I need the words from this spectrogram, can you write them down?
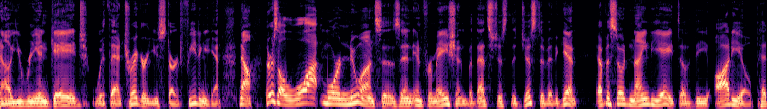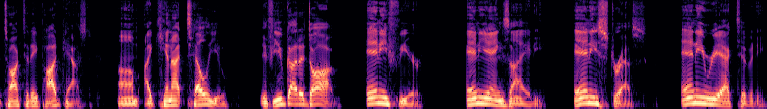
Now you re engage with that trigger, you start feeding again. Now, there's a lot more nuances and information, but that's just the gist of it. Again, episode 98 of the audio Pet Talk Today podcast. Um, I cannot tell you if you've got a dog, any fear, any anxiety, any stress, any reactivity,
